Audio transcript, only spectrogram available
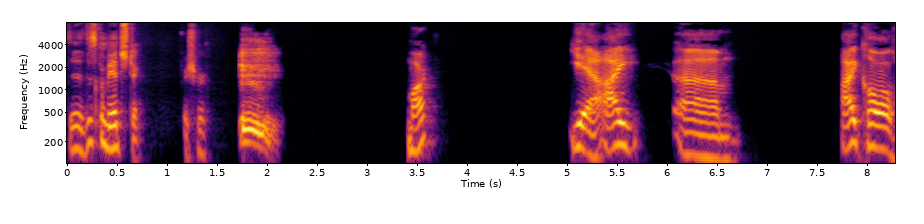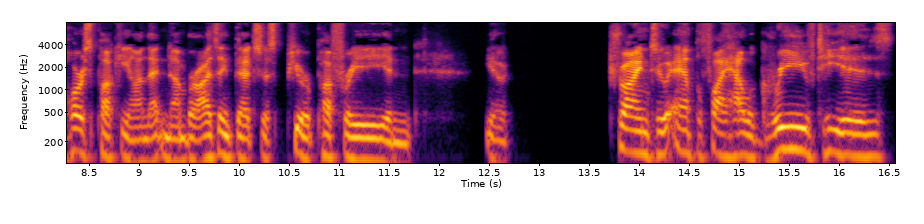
this is gonna be interesting for sure. Mark, yeah, I um, I call horse pucky on that number. I think that's just pure puffery and you know trying to amplify how aggrieved he is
